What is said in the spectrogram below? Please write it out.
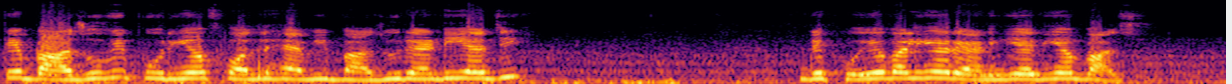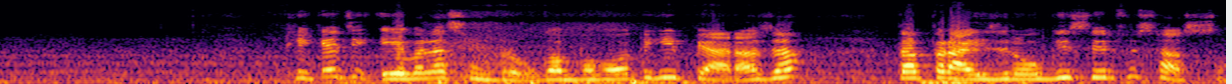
ਤੇ ਬਾਜ਼ੂ ਵੀ ਪੂਰੀਆਂ ਫੁੱਲ ਹੈਵੀ ਬਾਜ਼ੂ ਰੈਡੀ ਹੈ ਜੀ। ਦੇਖੋ, ਇਹ ਵਾਲੀਆਂ ਰਹਿਣਗੀਆਂ ਇਹਦੀਆਂ ਬਾਜ਼ੂ। ਠੀਕ ਹੈ ਜੀ ਇਹ ਵਾਲਾ ਸੂਟ ਰਹੂਗਾ ਬਹੁਤ ਹੀ ਪਿਆਰਾ ਜਿਹਾ। ਤਾਂ ਪ੍ਰਾਈਸ ਰਹੂਗੀ ਸਿਰਫ 700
